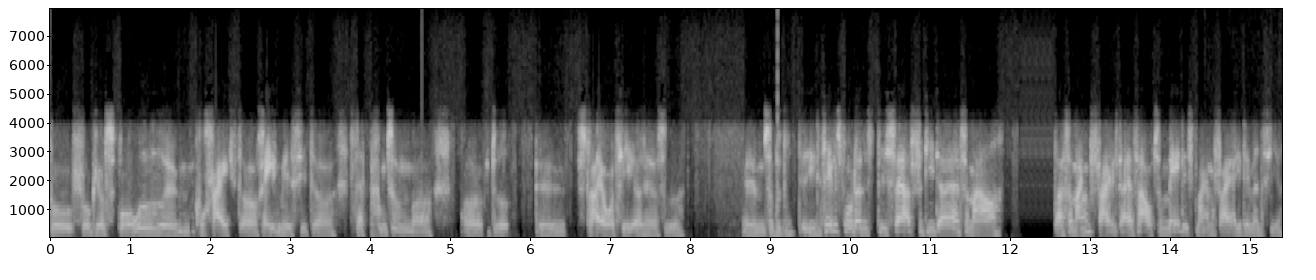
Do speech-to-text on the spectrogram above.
få, få gjort sproget øh, korrekt og regelmæssigt og sat punktum og, og du ved, øh, streg over t'erne og så videre. Øhm, så på det, i det tale sprog, der er det, det er svært, fordi der er så meget, der er så mange fejl. Der er så automatisk mange fejl i det, man siger.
